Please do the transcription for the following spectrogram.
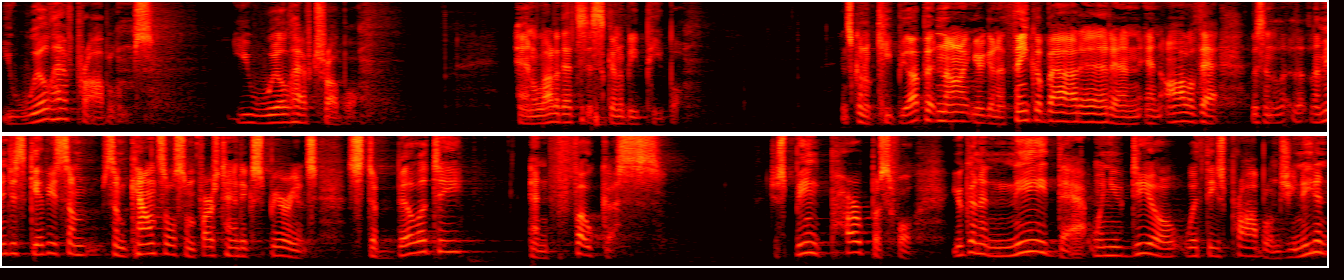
You will have problems. You will have trouble. And a lot of that's just going to be people. It's going to keep you up at night. You're going to think about it and, and all of that. Listen, l- let me just give you some, some counsel, some firsthand experience. Stability and focus. Just being purposeful. You're going to need that when you deal with these problems. You need an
